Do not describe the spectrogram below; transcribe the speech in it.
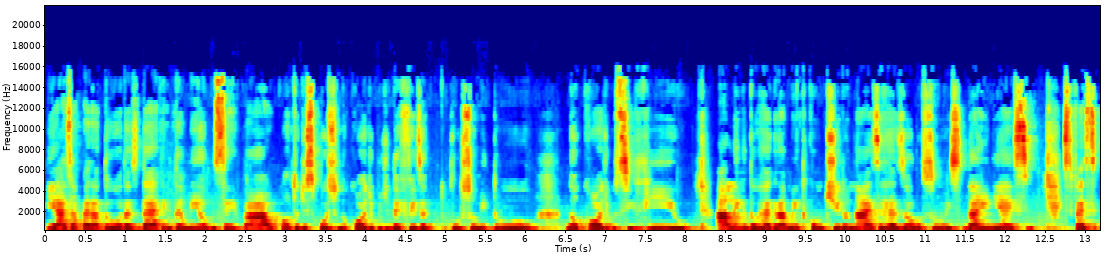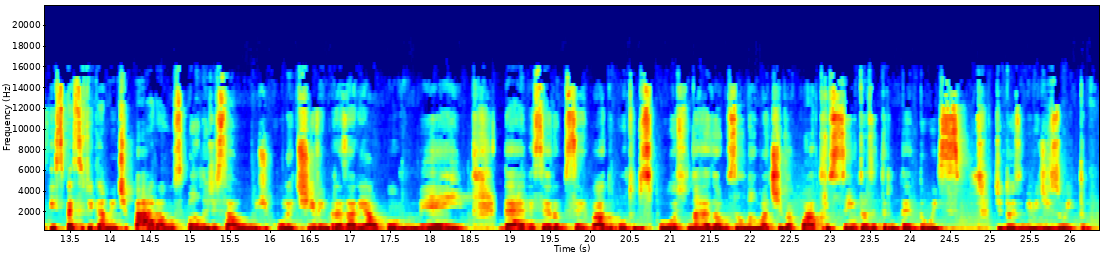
E as operadoras devem também observar o quanto disposto no Código de Defesa do Consumidor, no Código Civil, além do regramento contido nas resoluções da ANS. Espe especificamente para os planos de saúde coletivo empresarial por MEI, deve ser observado o quanto disposto na Resolução Normativa 432 de 2018.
